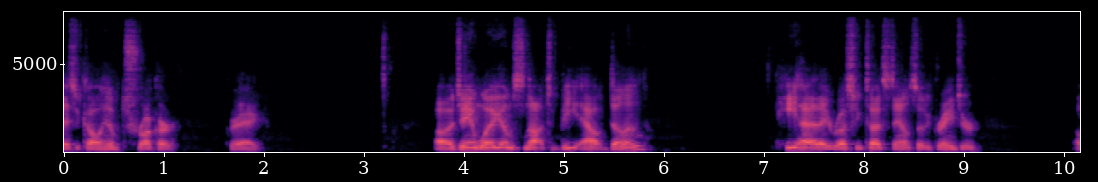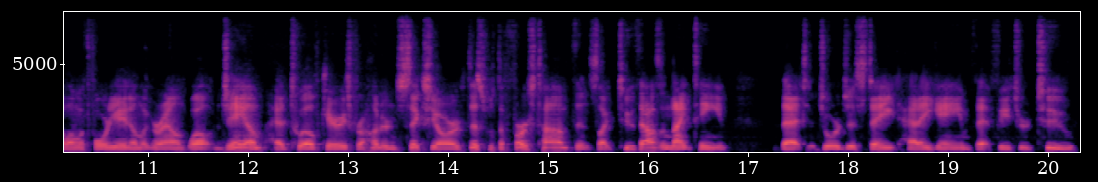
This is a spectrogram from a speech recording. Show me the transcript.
they should call him Trucker Gregg. Uh, Jam Williams, not to be outdone. He had a rushing touchdown, so did Grainger, along with 48 on the ground. Well, Jam had 12 carries for 106 yards. This was the first time since like 2019 that Georgia State had a game that featured two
